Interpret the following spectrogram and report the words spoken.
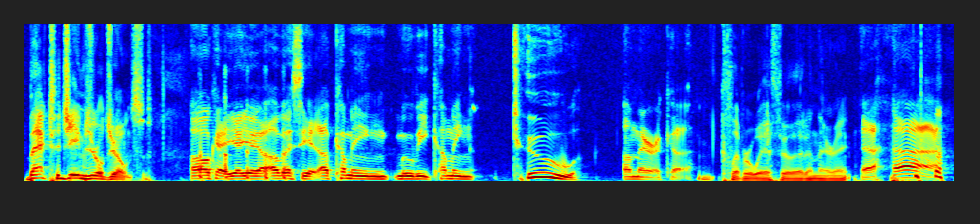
back to James Earl Jones. Okay. Yeah, yeah. yeah. Oh, I see it. Upcoming movie coming to America. Clever way to throw that in there, right? Aha.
